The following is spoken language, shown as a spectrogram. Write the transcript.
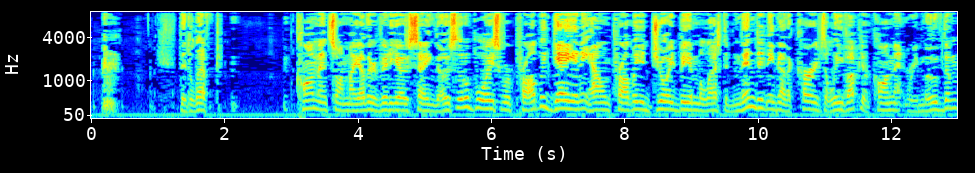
that left comments on my other videos saying those little boys were probably gay anyhow and probably enjoyed being molested and then didn't even have the courage to leave up your comment and remove them.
